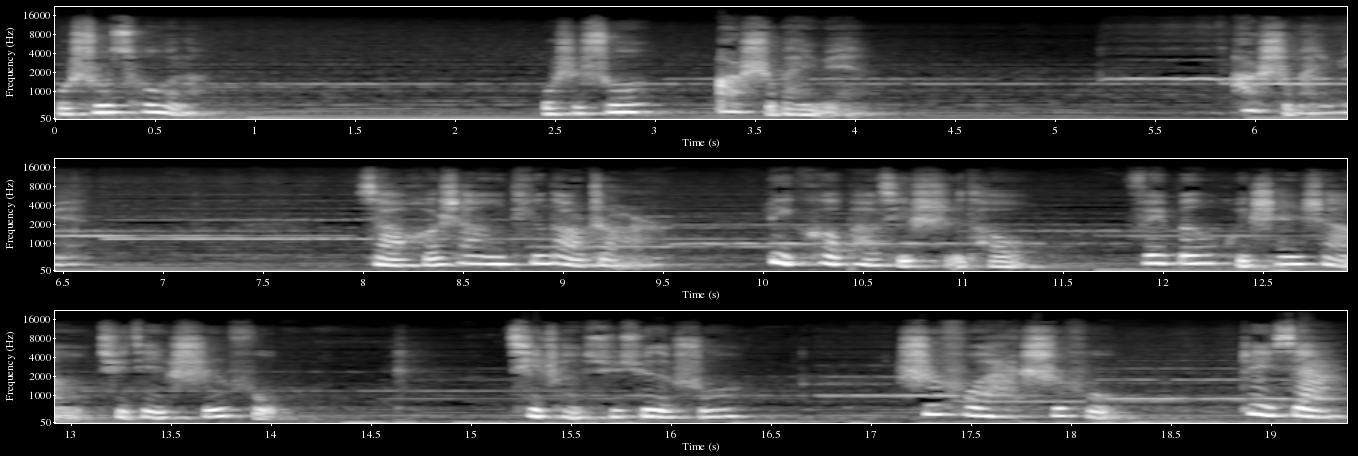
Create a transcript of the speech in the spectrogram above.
我说错了。”我是说二十万元。二十万元。小和尚听到这儿，立刻抱起石头，飞奔回山上去见师傅，气喘吁吁地说：“师傅啊，师傅，这下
